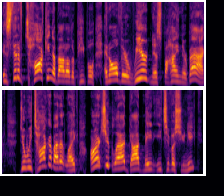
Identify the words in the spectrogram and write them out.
instead of talking about other people and all their weirdness behind their back, do we talk about it like, aren't you glad God made each of us unique?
